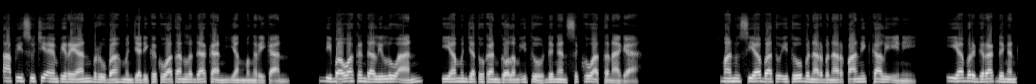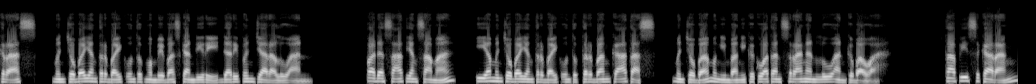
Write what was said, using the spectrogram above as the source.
Api suci Empyrean berubah menjadi kekuatan ledakan yang mengerikan. Di bawah kendali Luan, ia menjatuhkan golem itu dengan sekuat tenaga. Manusia batu itu benar-benar panik kali ini. Ia bergerak dengan keras, mencoba yang terbaik untuk membebaskan diri dari penjara Luan. Pada saat yang sama, ia mencoba yang terbaik untuk terbang ke atas, mencoba mengimbangi kekuatan serangan Luan ke bawah. Tapi sekarang,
